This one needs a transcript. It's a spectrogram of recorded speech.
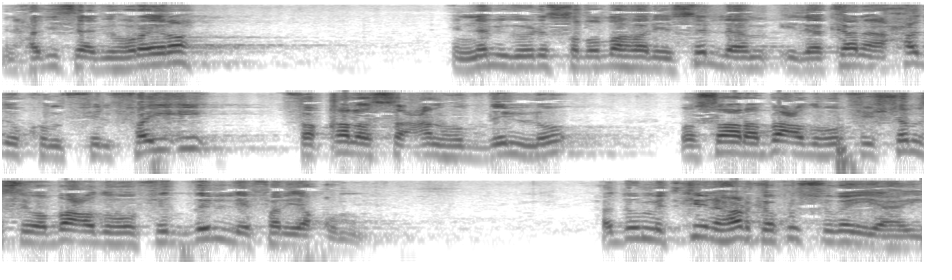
min xadiisi abi hurayra in nabigu yidhi sala allahu aleyh wasalam ida kaana axadukum fi lfay'i faqalasa canhu adillu wa saara hadduu midkiin harhka ku sugan yahay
